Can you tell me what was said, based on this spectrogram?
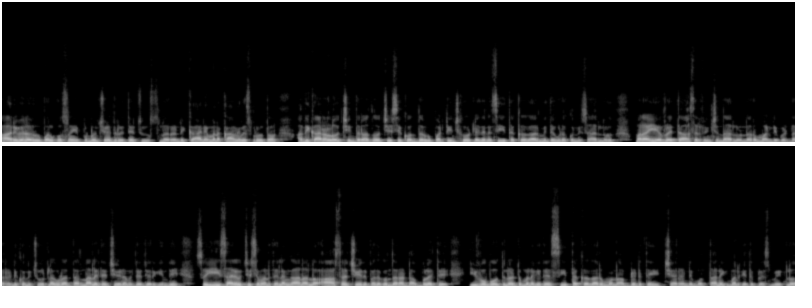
ఆరు వేల రూపాయల కోసం ఎప్పటి నుంచో ఎదురైతే చూస్తున్నారండి. కానీ మన కాంగ్రెస్ ప్రభుత్వం అధికారంలో వచ్చిన తర్వాత వచ్చేసి కొంతవరకు పట్టించుకోవట్లేదని సీతక్క గారి మీద కూడా కొన్నిసార్లు మన ఎవరైతే ఆసర పెన్షన్దారులు ఉన్నారో మండిపడ్డారండి. కొన్ని చోట్ల కూడా ధర్నాలు అయితే చేయడం అయితే జరిగింది. సో ఈసారి వచ్చేసి మన తెలంగాణలో ఆసర చేతి పథకం ద్వారా డబ్బులు అయితే ఇవ్వబోతున్నట్టు మనకైతే సీతక్క గారు మొన్న అప్డేట్ అయితే ఇచ్చారండి. మొత్తానికి మనకైతే ప్రెస్ మీట్లో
